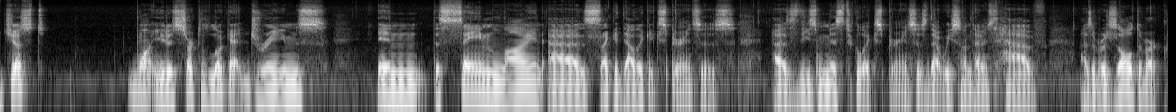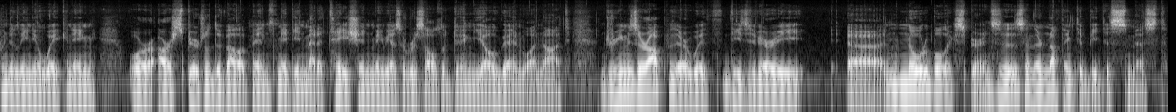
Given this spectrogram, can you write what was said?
just want you to start to look at dreams in the same line as psychedelic experiences, as these mystical experiences that we sometimes have as a result of our Kundalini awakening or our spiritual development, maybe in meditation, maybe as a result of doing yoga and whatnot. Dreams are up there with these very uh, notable experiences, and they're nothing to be dismissed.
